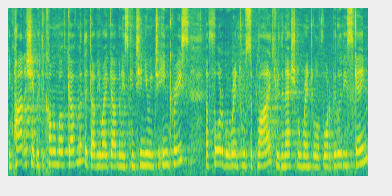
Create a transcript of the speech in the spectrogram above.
In partnership with the Commonwealth Government, the WA Government is continuing to increase affordable rental supply through the National Rental Affordability Scheme,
